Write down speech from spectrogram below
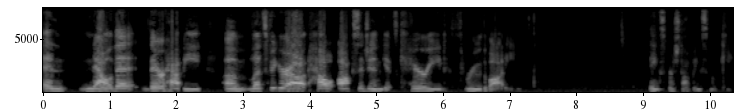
and now that they're happy, um, let's figure out how oxygen gets carried through the body. Thanks for stopping smoking.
